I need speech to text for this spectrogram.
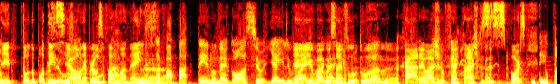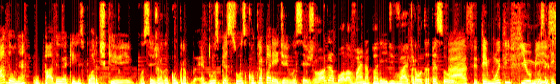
tem todo o Você usa potencial, né? Pra você falar, mano, é isso. força pra bater no negócio e aí ele vai É, e o bagulho sai flutuando. lado, né? Cara, eu acho fantástico esses esportes. E tem o paddle, né? O paddle é aquele esporte que você joga contra. É duas pessoas contra a parede. Aí você joga, a bola vai na parede e vai pra outra pessoa. Ah, você tem muito em filme você isso, tem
